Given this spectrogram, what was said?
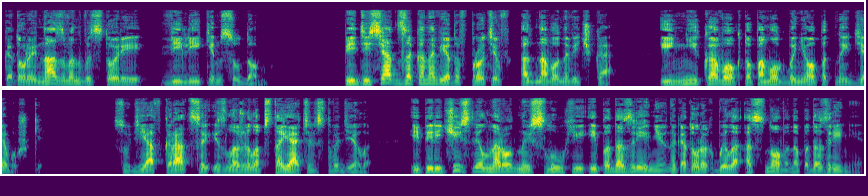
который назван в истории Великим судом. Пятьдесят законоведов против одного новичка, и никого, кто помог бы неопытной девушке. Судья вкратце изложил обстоятельства дела, и перечислил народные слухи и подозрения, на которых было основано подозрение.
